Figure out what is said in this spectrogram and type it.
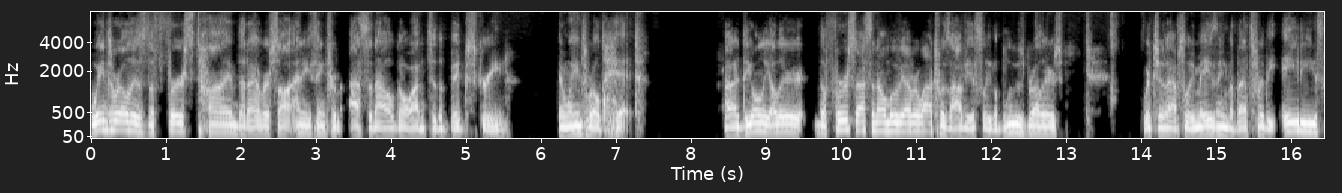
Wayne's World is the first time that I ever saw anything from SNL go onto the big screen. And Wayne's World hit. Uh, the only other, the first SNL movie I ever watched was obviously The Blues Brothers, which is absolutely amazing, but that's for the 80s.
